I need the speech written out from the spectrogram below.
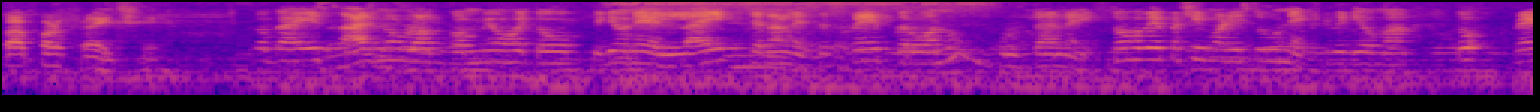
પાપડ ફ્રાય છે. તો ગાઈસ આજનો બ્લોગ ગમ્યો હોય તો વિડીયોને લાઈક ચેનલને સબસ્ક્રાઈબ કરવાનું ભૂલતા નહીં. તો હવે પછી મળીશું નેક્સ્ટ વિડીયોમાં. તો ફ્રેન્ડ્સ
